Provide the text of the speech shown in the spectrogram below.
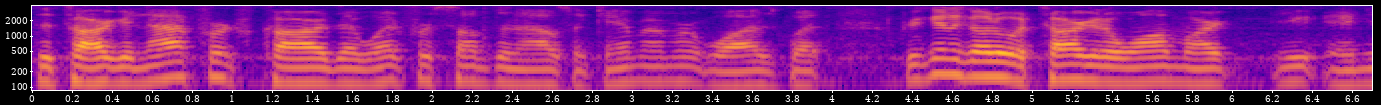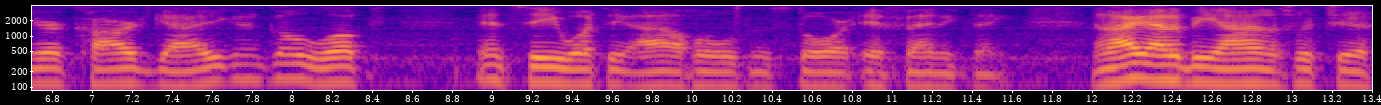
to Target not for cards. I went for something else. I can't remember what it was, but if you're gonna go to a Target or Walmart you, and you're a card guy, you're gonna go look and see what the aisle holds in store, if anything. And I got to be honest with you,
